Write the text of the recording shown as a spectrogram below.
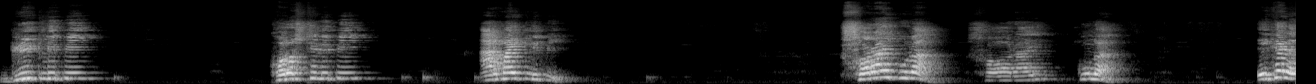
গ্রিক লিপি, খরষ্ঠী লিপি, আরমাইক লিপি। সরাই কুনা সরাই কুনা। এখানে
